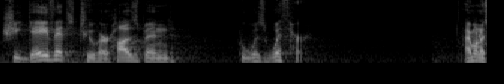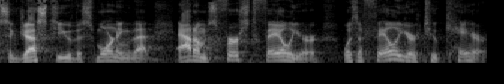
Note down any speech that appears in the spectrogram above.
she gave it to her husband who was with her. I want to suggest to you this morning that Adam's first failure was a failure to care.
